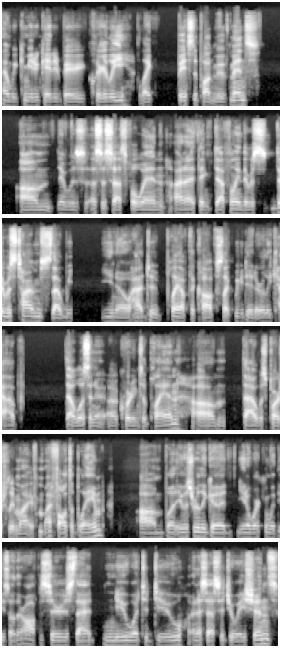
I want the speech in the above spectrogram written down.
and we communicated very clearly, like based upon movements um, it was a successful win, and I think definitely there was there was times that we you know, had to play off the cuffs like we did early cap. That wasn't according to plan. Um, that was partially my my fault to blame. Um, but it was really good, you know, working with these other officers that knew what to do and assess situations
